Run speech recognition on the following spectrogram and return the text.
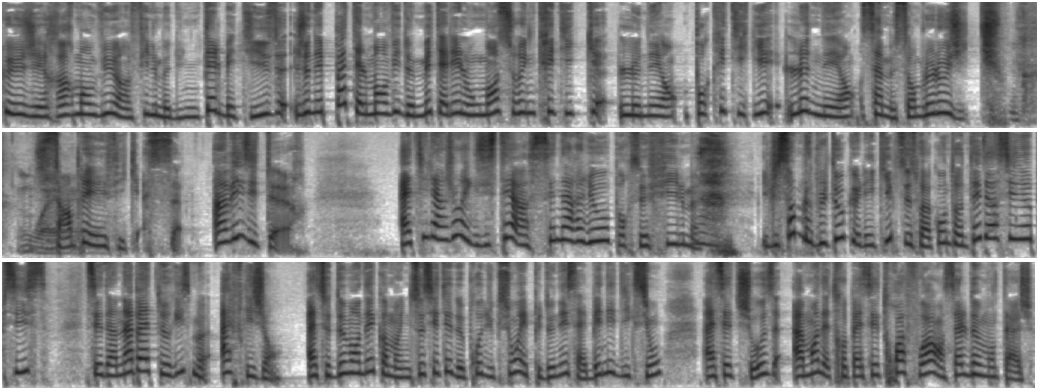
que j'ai rarement vu un film d'une telle bêtise, je n'ai pas tellement envie de m'étaler longuement sur une critique. Le néant. Pour critiquer le néant, ça me semble logique. Simple et efficace. Un visiteur. A-t-il un jour existé un scénario pour ce film? Il semble plutôt que l'équipe se soit contentée d'un synopsis. C'est d'un amateurisme affligeant. à se demander comment une société de production ait pu donner sa bénédiction à cette chose, à moins d'être passé trois fois en salle de montage.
